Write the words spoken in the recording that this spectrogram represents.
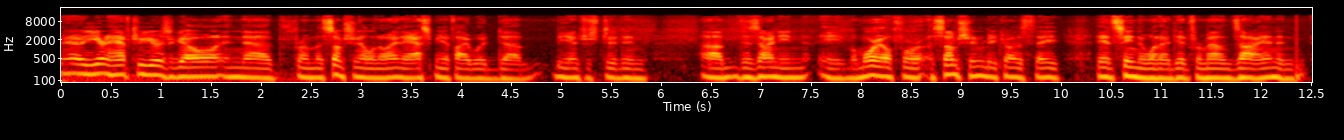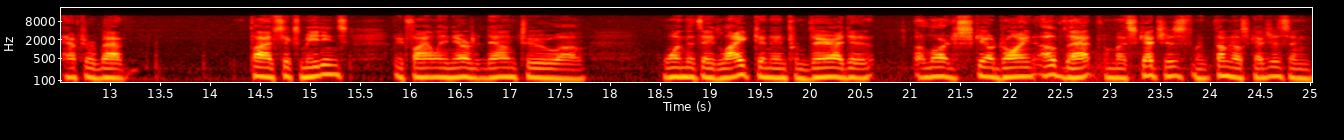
a year and a half, two years ago, and uh, from Assumption, Illinois, and asked me if I would um, be interested in um, designing a memorial for Assumption because they, they had seen the one I did for Mount Zion, and after about five, six meetings, we finally narrowed it down to uh, one that they liked, and then from there I did a, a large scale drawing of that from my sketches, my thumbnail sketches, and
